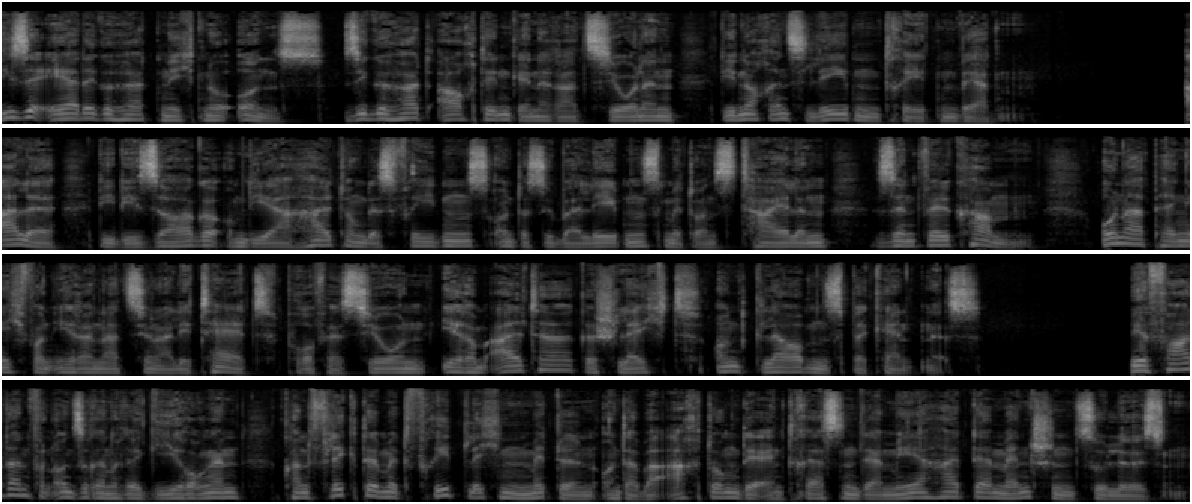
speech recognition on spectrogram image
Diese Erde gehört nicht nur uns, sie gehört auch den Generationen, die noch ins Leben treten werden. Alle, die die Sorge um die Erhaltung des Friedens und des Überlebens mit uns teilen, sind willkommen, unabhängig von ihrer Nationalität, Profession, ihrem Alter, Geschlecht und Glaubensbekenntnis. Wir fordern von unseren Regierungen, Konflikte mit friedlichen Mitteln unter Beachtung der Interessen der Mehrheit der Menschen zu lösen.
